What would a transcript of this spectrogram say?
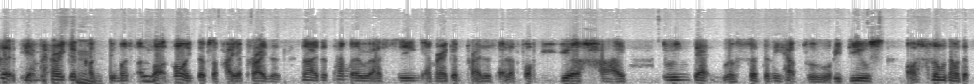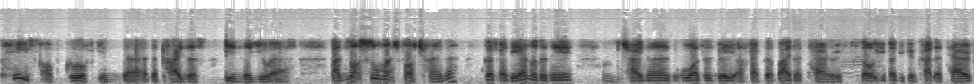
hurt the American mm. consumers a lot more in terms of higher prices. Now, at the time where we are seeing American prices at a 40-year high, doing that will certainly help to reduce or slow down the pace of growth in the, the prices in the U.S. But not so much for China, because at the end of the day, China wasn't really affected by the tariff. So even if you cut the tariff,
